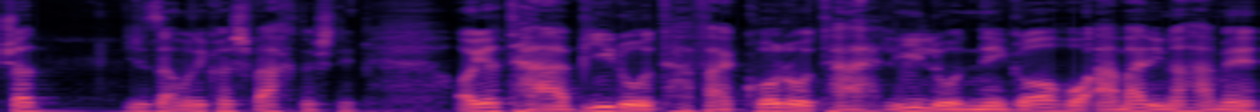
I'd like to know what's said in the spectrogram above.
شاید یه زمانی کاش وقت داشتیم. آیا تعبیر و تفکر و تحلیل و نگاه و عمل اینا همه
